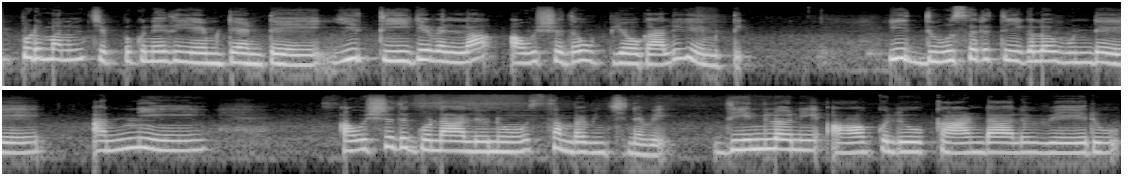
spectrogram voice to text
ఇప్పుడు మనం చెప్పుకునేది ఏమిటి అంటే ఈ తీగ వల్ల ఔషధ ఉపయోగాలు ఏమిటి? ఈ దూసర తీగలో ఉండే అన్ని ఔషధ గుణాలను సంభవించినవే. దీనిలోని ఆకులు కాండాలు వేరు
